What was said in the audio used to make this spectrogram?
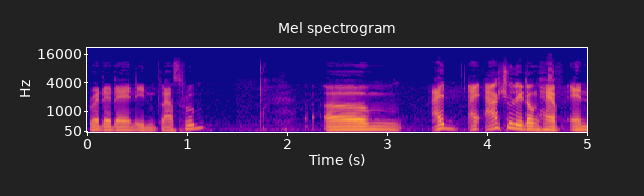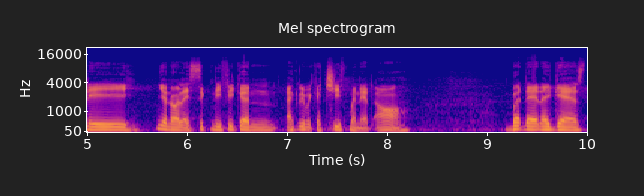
rather than in classroom. Um, I, I actually don't have any, you know, like significant academic achievement at all. But then I guess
